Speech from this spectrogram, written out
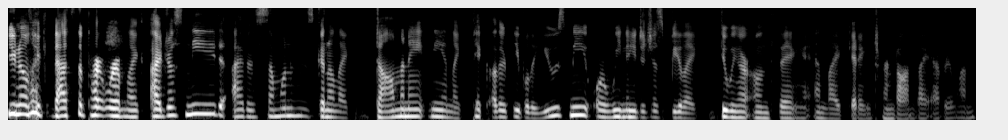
you know like that's the part where i'm like i just need either someone who's gonna like dominate me and like pick other people to use me or we need to just be like doing our own thing and like getting turned on by everyone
